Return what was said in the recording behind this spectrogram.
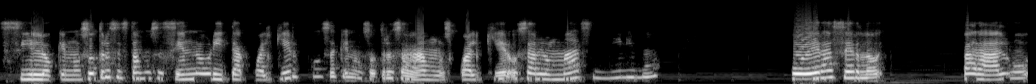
si lo que nosotros estamos haciendo ahorita, cualquier cosa que nosotros hagamos, cualquier, o sea, lo más mínimo, poder hacerlo para algo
